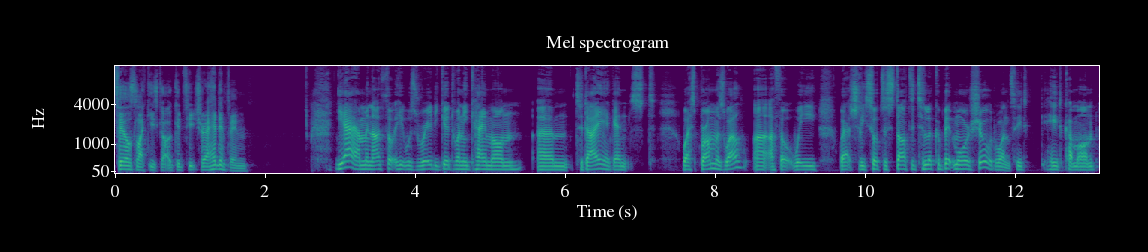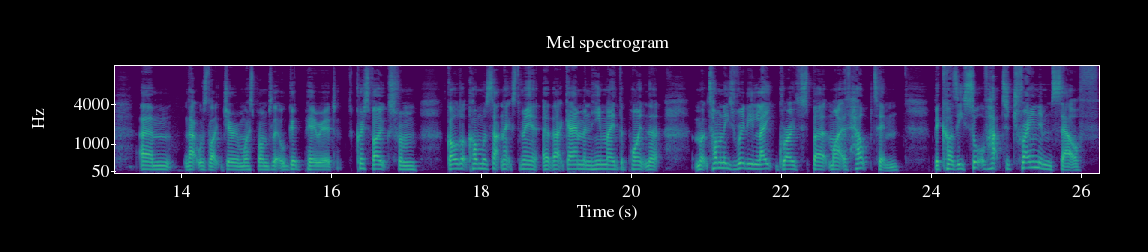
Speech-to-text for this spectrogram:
Feels like he's got a good future ahead of him. Yeah, I mean, I thought he was really good when he came on um, today against West Brom as well. Uh, I thought we we actually sort of started to look a bit more assured once he'd he'd come on. Um, that was like during West Brom's little good period. Chris Voakes from Goal.com was sat next to me at, at that game, and he made the point that McTominay's really late growth spurt might have helped him because he sort of had to train himself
